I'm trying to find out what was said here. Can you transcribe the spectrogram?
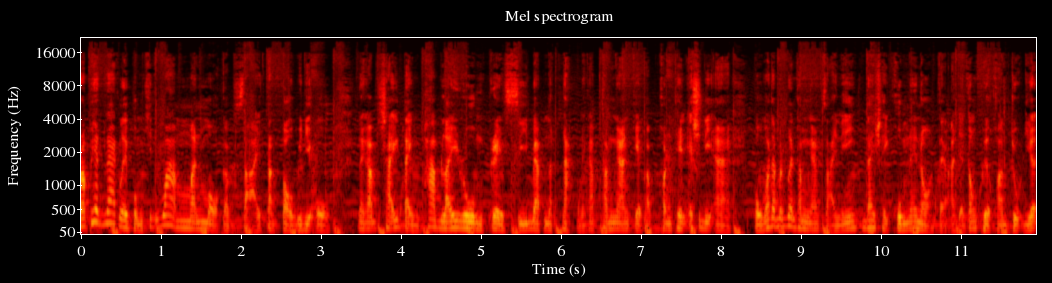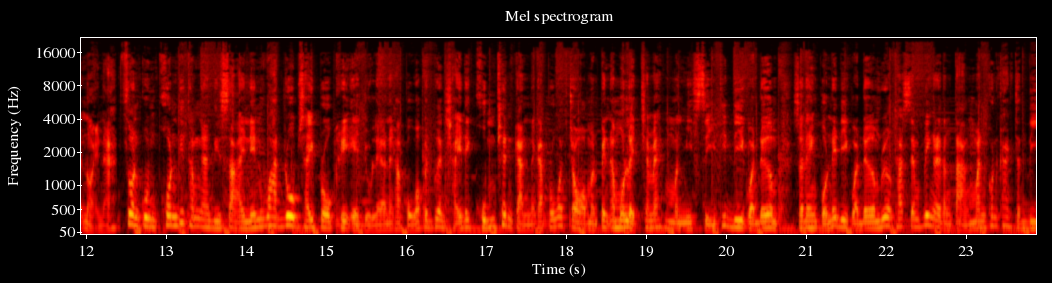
ประเภทแรกเลยผมคิดว่ามันเหมาะกับสายตัดต่อวิดีโอนะครับใช้แต่งภาพ Lightroom เกรดสีแบบหนักๆนะครับทำงานเกี่ยวกับคอนเทนต์ HDR ผมว่าถ้าเพื่อนๆทำงานสายนี้ได้ใช้คุ้มแน่นอน แต่อาจจะต้องเผื่อความจุเยอะหน่อยนะ ส่วนกลุ่มคนที่ทำงานดีไซน์เน้นวาดรูปใช้ Procreate อยู่แล้วนะครับผมว่าเพื่อนๆใช้ได้คุ้มเช่นกันนะครับเพราะว่าจอมันเป็น AMOLED ใช่ไหมมันมีสีที่ดีกว่าเดิม แสดงผลได้ดีกว่าเดิมเรื่อง Touch Sampling อะไรต่างๆ มันค่อนข้างจะดี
